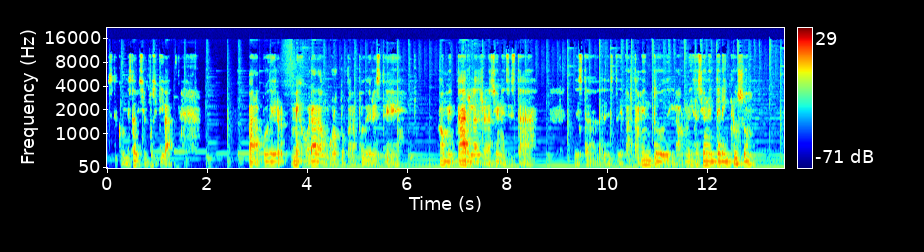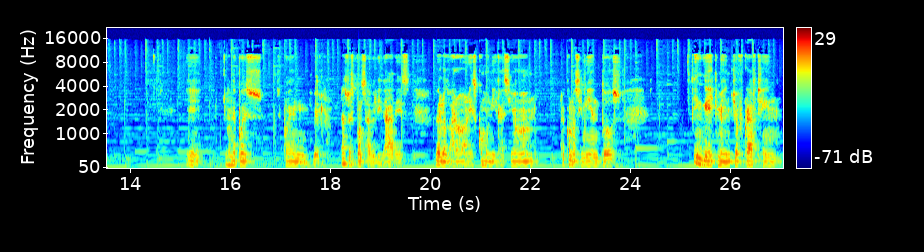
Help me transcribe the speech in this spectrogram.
este, con esta visión positiva para poder mejorar a un grupo, para poder este, aumentar las relaciones de, esta, de, este departamento, de la organización entera incluso, eh, donde pues pueden ver las responsabilidades, ver los valores, comunicación, reconocimientos, engagement, job crafting,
